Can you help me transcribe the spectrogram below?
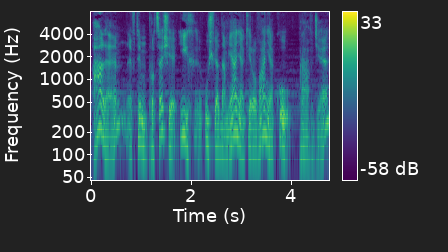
ale w tym procesie ich uświadamiania, kierowania ku prawdzie,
